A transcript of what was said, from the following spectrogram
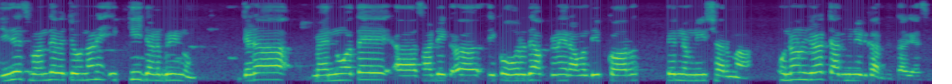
ਜਿਹਦੇ ਸੰਬੰਧ ਦੇ ਵਿੱਚ ਉਹਨਾਂ ਨੇ 21 ਜਨਵਰੀ ਨੂੰ ਜਿਹੜਾ ਮੈਨੂੰ ਅਤੇ ਸਾਡੇ ਇੱਕ, ਹੋਰ ਅਧਿਆਪਕ ਨੇ ਰਮਨਦੀਪ ਕੌਰ ਤੇ ਨਵਨੀਤ ਸ਼ਰਮਾ ਉਹਨਾਂ ਨੂੰ ਜਿਹੜਾ ਟਰਮੀਨੇਟ ਕਰ ਦਿੱਤਾ ਗਿਆ ਸੀ।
